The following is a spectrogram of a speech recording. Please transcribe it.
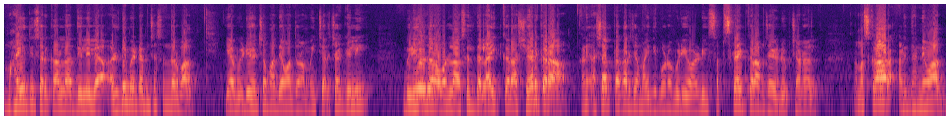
महायुती सरकारला दिलेल्या अल्टिमेटमच्या संदर्भात या व्हिडिओच्या माध्यमातून आम्ही चर्चा केली. व्हिडिओ जर आवडला असेल तर लाईक करा शेअर करा आणि अशा प्रकारच्या माहितीपूर्ण व्हिडिओसाठी सबस्क्राईब करा आमच्या यूट्यूब चॅनल नमस्कार आणि धन्यवाद.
